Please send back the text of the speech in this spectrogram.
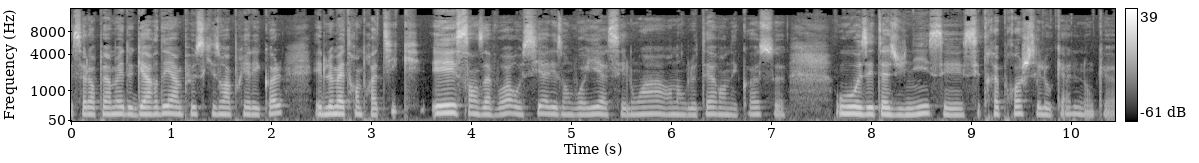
ça leur permet de garder un peu ce qu'ils ont appris à l'école et de le mettre en pratique, et sans avoir aussi à les envoyer assez loin, en Angleterre, en Écosse euh, ou aux États-Unis. C'est très proche, c'est local. Donc, euh,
